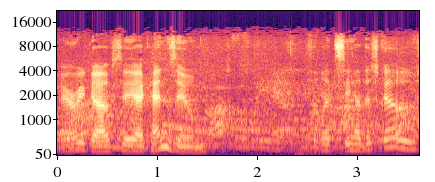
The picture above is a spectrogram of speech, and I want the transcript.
There we go. See, I can zoom. So let's see how this goes.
